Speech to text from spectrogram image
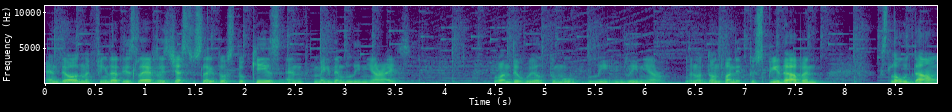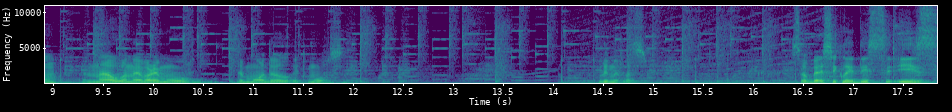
And the only thing that is left is just to select those two keys and make them linearize. We want the wheel to move li linear. We don't want it to speed up and slow down. And now whenever I move the model, it moves limitless. So basically this is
